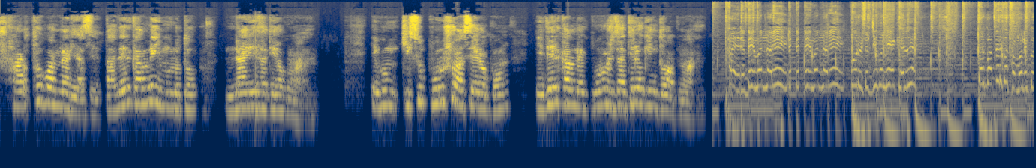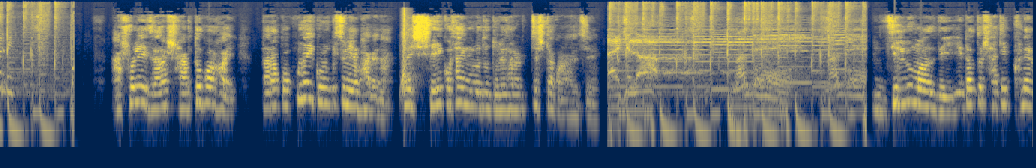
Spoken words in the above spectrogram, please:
স্বার্থপর নারী আছে তাদের কারণেই মূলত নারী জাতির অপমান এবং কিছু পুরুষও আছে এরকম এদের কারণে পুরুষ জাতিরও কিন্তু অপমান। আসলে যারা স্বার্থপর হয় তারা কখনোই কোনো কিছু নিয়ে ভাবে না। সেই কথাই মূলত তুলে ধরার চেষ্টা করা হয়েছে। জিল্লু মালদি এটা তো শাকিব খানের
